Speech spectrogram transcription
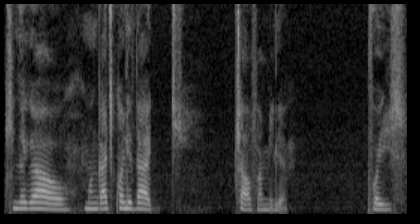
Que legal. Mangá de qualidade. Tchau, família. Foi isso.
